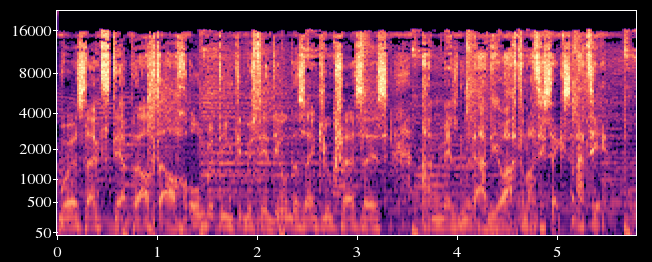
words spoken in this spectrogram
wo ihr sagt, der braucht auch unbedingt die Bestätigung, dass er ein Klugscheißer ist? Anmelden, Radio 886 AT.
